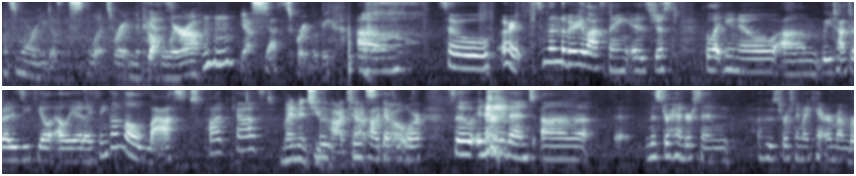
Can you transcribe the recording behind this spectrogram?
That's more, he does the splits, right? In the Yes. capoeira. Mhm. Yes. Yes. It's a great movie. Um, so, all right. So then the very last thing is just to let you know, um, we talked about Ezekiel Elliott, I think, on the last podcast. Might have been two the podcasts, two podcasts ago. before. So in any event, um, Mr. Henderson, whose first name I can't remember,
